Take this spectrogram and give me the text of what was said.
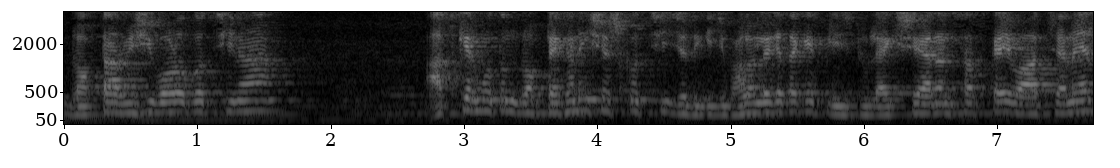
ব্লগটা বেশি বড় করছি না। আজকের মতন ব্লগটা এখানেই শেষ করছি। যদি কিছু ভালো লেগে থাকে please do like share and subscribe our channel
